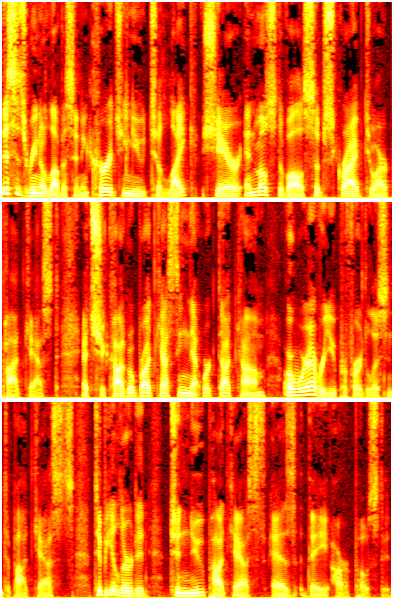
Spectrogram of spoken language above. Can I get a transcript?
This is Reno Lovison encouraging you to like, share, and most of all, subscribe to our podcast at ChicagoBroadcastingNetwork.com or wherever you prefer to listen to podcasts to be alerted to new podcasts as they are posted.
